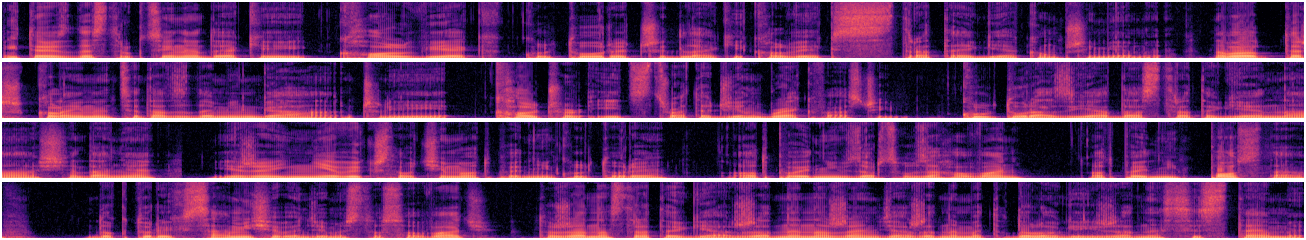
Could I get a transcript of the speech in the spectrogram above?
I to jest destrukcyjne do jakiejkolwiek kultury, czy dla jakiejkolwiek strategii, jaką przyjmiemy. No bo też kolejny cytat z Deminga, czyli Culture eats strategy on breakfast, czyli kultura zjada strategię na śniadanie. Jeżeli nie wykształcimy odpowiedniej kultury, odpowiednich wzorców zachowań, odpowiednich postaw, do których sami się będziemy stosować, to żadna strategia, żadne narzędzia, żadne metodologie i żadne systemy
